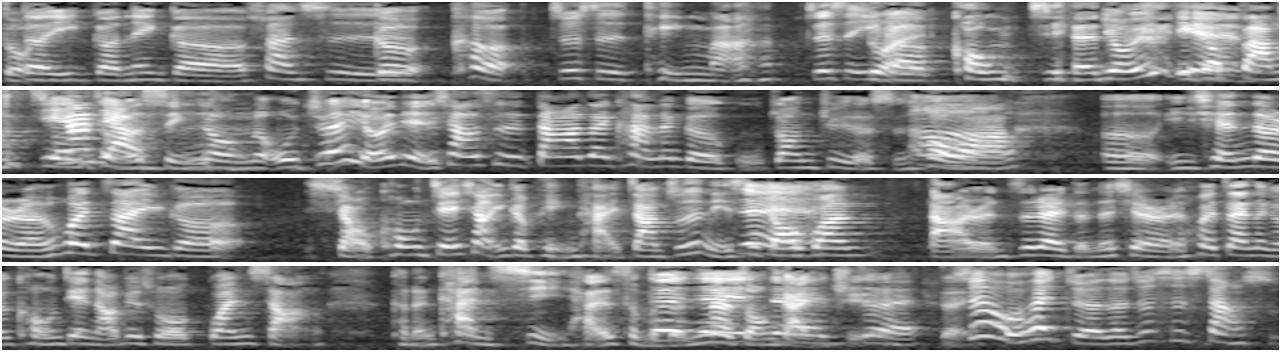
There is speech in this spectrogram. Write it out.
的一个那个算是客，就是厅嘛，就是一个空间，有一点房间这样形容的。我觉得有一点像是大家在看那个古装剧的时候啊，呃，以前的人会在一个小空间，像一个平台这样，就是你是高官达人之类的那些人会在那个空间，然后比如说观赏，可能看戏还是什么的那种感觉。对，所以我会觉得就是上述。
